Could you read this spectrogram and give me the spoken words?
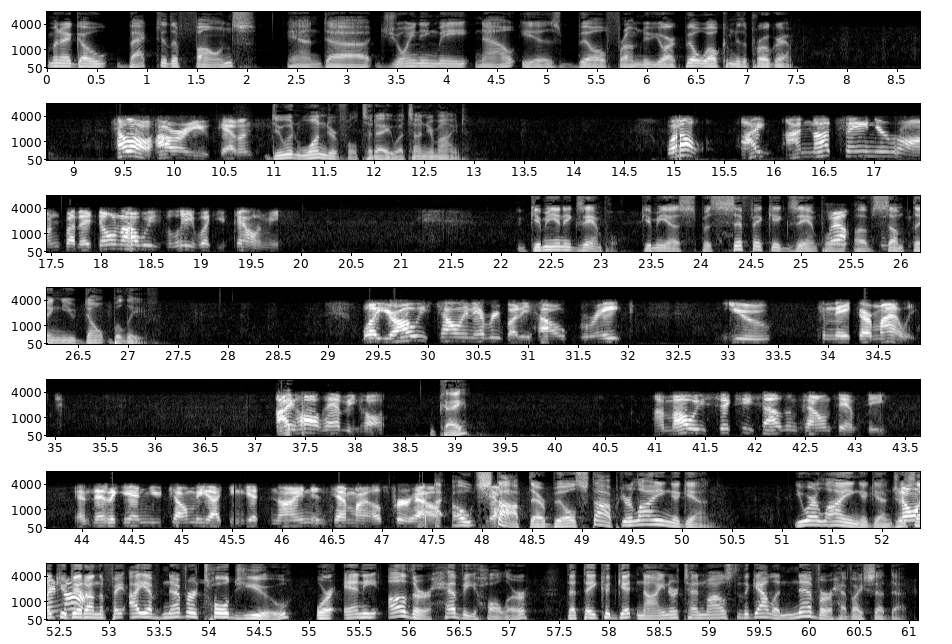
I'm going to go back to the phones. And uh, joining me now is Bill from New York. Bill, welcome to the program. Hello, how are you, Kevin? Doing wonderful today. What's on your mind? Well, I I'm not saying you're wrong, but I don't always believe what you're telling me. Give me an example. Give me a specific example Well- of something you don't believe. Well, you're always telling everybody how great you can make our mileage. I haul heavy haul. Okay? I'm always 60,000 pounds empty. And then again, you tell me I can get 9 and 10 miles per hour. Oh, stop there, Bill. Stop. You're lying again. You are lying again, just No, like I'm you did on the face. I have never told you or any other heavy hauler that they could get nine or ten miles to the gallon. Never have I said that.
